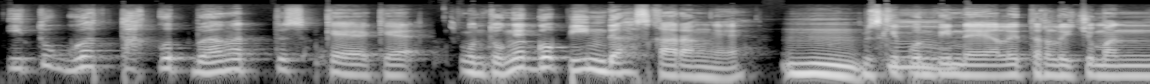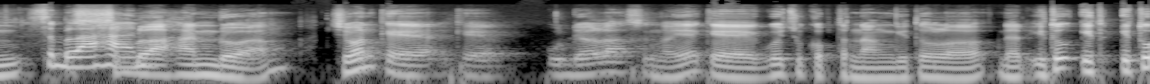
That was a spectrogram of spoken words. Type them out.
itu gue takut banget terus kayak kayak untungnya gue pindah sekarang ya Hmm. meskipun pindah ya literally cuman Sebelahan. sebelahan doang cuman kayak kayak udahlah seenggaknya kayak gue cukup tenang gitu loh. Dan itu, itu itu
